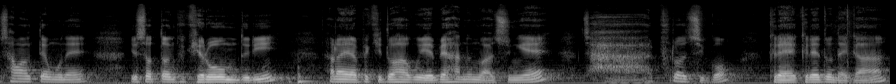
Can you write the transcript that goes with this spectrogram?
상황 때문에 있었던 그 괴로움들이 하나님 앞에 기도하고 예배하는 와중에 잘 풀어지고 그래 그래도 내가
